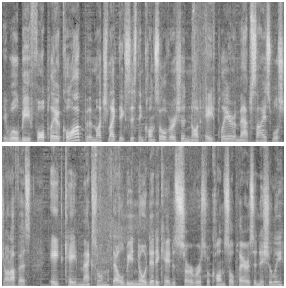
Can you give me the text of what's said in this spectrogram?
it will be 4-player co-op, uh, much like the existing console version, not 8-player. Map size will start off as 8K maximum. There will be no dedicated servers for console players initially.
